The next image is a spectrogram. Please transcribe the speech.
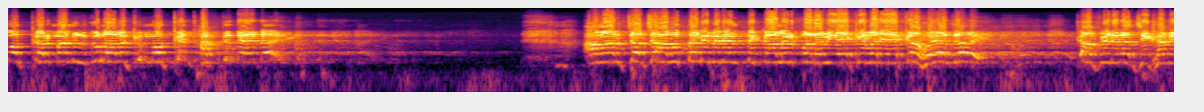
মক্কার মানুষগুলো আমাকে মক্কায় থাকতে দেয় নাই। আমার চাচা আবু তালিবের ইন্তেকালের পর আমি একেবারে একা হয়ে যাই। কাফেরেরা যেখানে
